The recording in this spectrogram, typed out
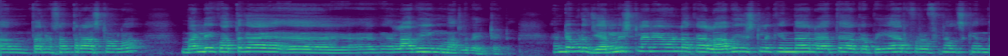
తన తన సొంత రాష్ట్రంలో మళ్ళీ కొత్తగా లాబింగ్ మొదలుపెట్టాడు అంటే ఇప్పుడు జర్నలిస్టులు అనేవాళ్ళు ఒక లాబియిస్టుల కింద లేకపోతే ఒక పిఆర్ ప్రొఫెషనల్స్ కింద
